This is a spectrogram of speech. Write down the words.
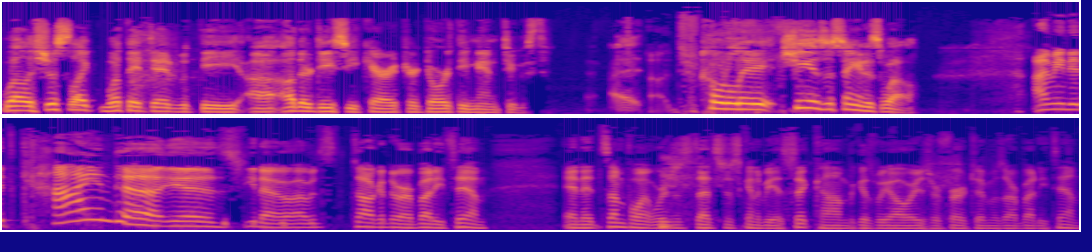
Well, it's just like what they did with the uh, other DC character, Dorothy Mantooth. Uh, totally, she is a saint as well. I mean, it kind of is. You know, I was talking to our buddy Tim, and at some point, we're just that's just going to be a sitcom because we always refer to him as our buddy Tim,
